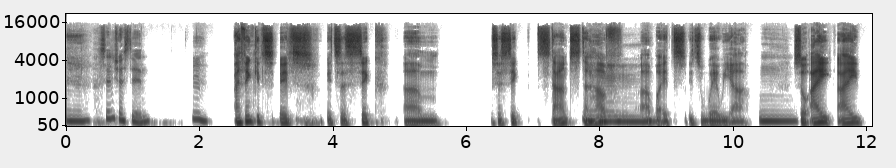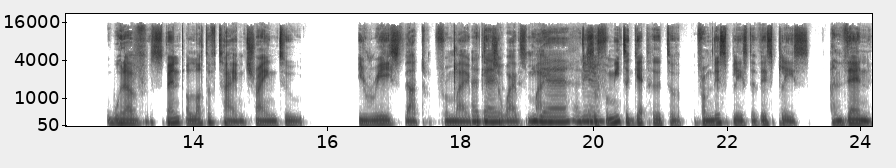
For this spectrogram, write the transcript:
Mm. That's interesting. I think it's it's it's a sick um it's a sick stance to have, Mm. uh, but it's it's where we are. Mm. So I I would have spent a lot of time trying to erase that from my Okay. potential wife's mind. Yeah. Okay. So for me to get her to from this place to this place and then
